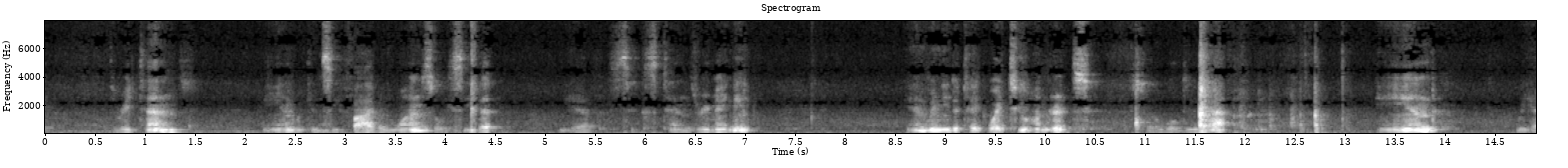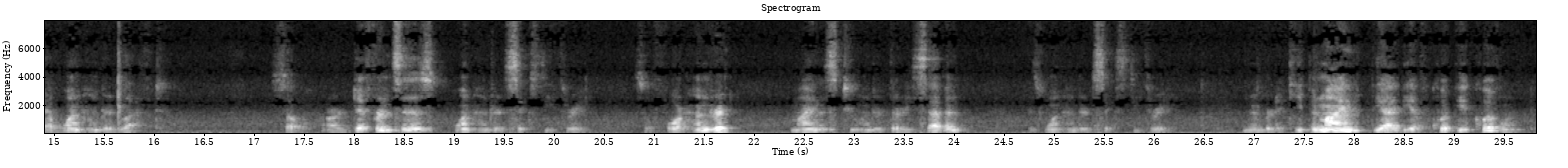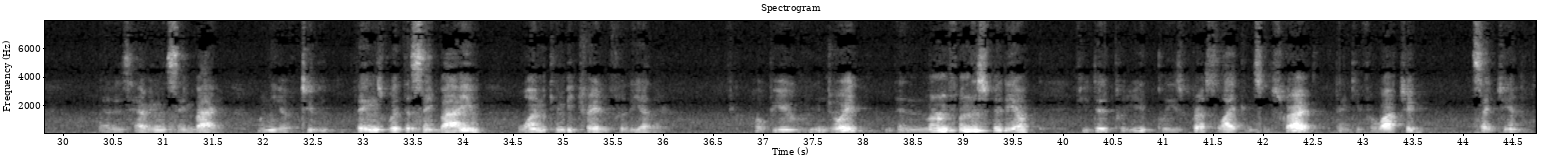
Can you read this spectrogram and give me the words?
three tens. Can see five and one. So we see that we have six tens remaining. And we need to take away two hundreds. So we'll do that. And we have 100 left. So our difference is 163. So 400 minus 237 is 163. Remember to keep in mind the idea of the equivalent, that is having the same value. When you have two things with the same value, one can be traded for the other. Hope you enjoyed and learned from this video. If you did, please, please press like and subscribe. Thank you for watching. Jian.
